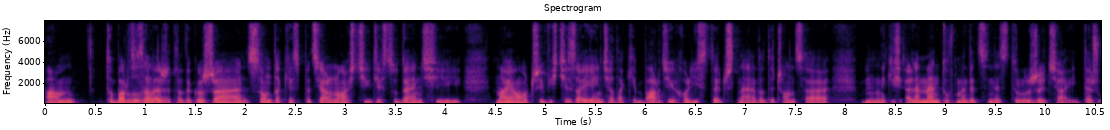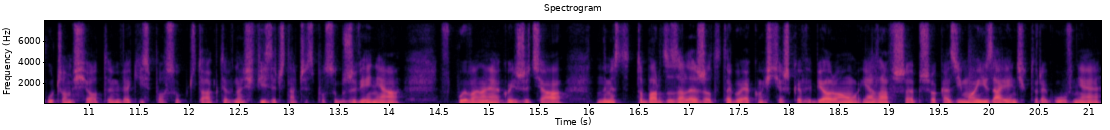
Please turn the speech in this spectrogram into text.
Um, to bardzo zależy, dlatego że są takie specjalności, gdzie studenci mają oczywiście zajęcia takie bardziej holistyczne, dotyczące mm, jakichś elementów medycyny stylu życia i też uczą się o tym, w jaki sposób, czy to aktywność fizyczna, czy sposób żywienia wpływa na mhm. jakość życia. Natomiast to bardzo zależy od tego, jaką ścieżkę wybiorą. Ja zawsze przy okazji moich zajęć, które głównie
